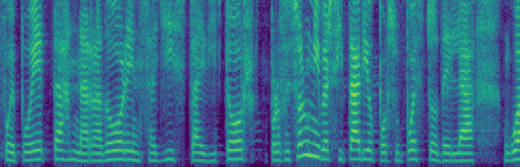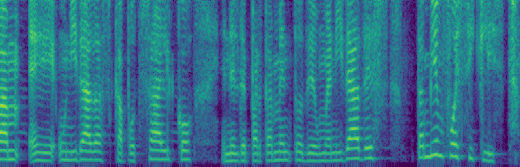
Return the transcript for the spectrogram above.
fue poeta, narrador, ensayista, editor, profesor universitario, por supuesto, de la UAM eh, Unidad Azcapotzalco en el Departamento de Humanidades. También fue ciclista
